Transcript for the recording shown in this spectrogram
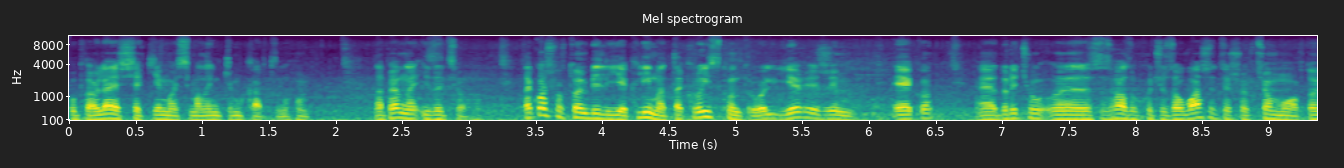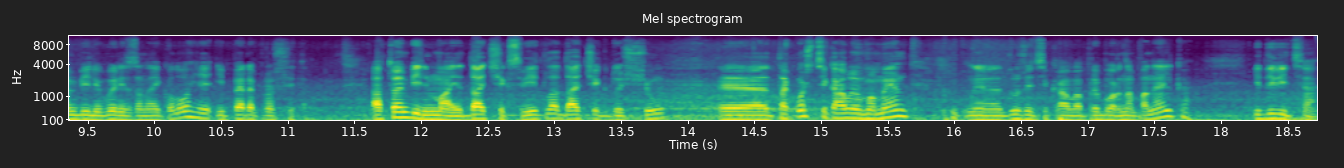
управляєш якимось маленьким картингом. Напевно, і за цього. Також в автомобілі є клімат та круїз-контроль, є режим еко. Е, До речі, е, зразу хочу зауважити, що в цьому автомобілі вирізана екологія і перепрошита. Автомобіль має датчик світла, датчик дощу. Е, Також цікавий момент, е, дуже цікава приборна панелька. І дивіться,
